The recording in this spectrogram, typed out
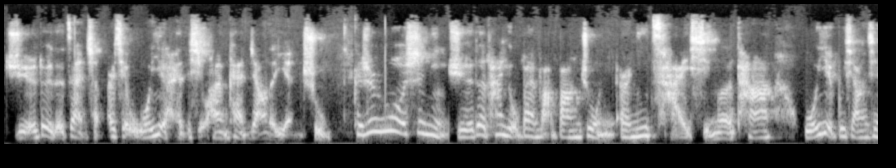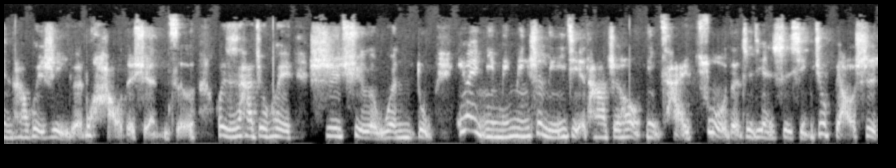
绝对的赞成，而且我也很喜欢看这样的演出。可是若是你觉得他有办法帮助你，而你采行了他，我也不相信他会是一个不好的选择，或者是他就会失去了温度。因为你明明是理解他之后，你才做的这件事情，就表示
